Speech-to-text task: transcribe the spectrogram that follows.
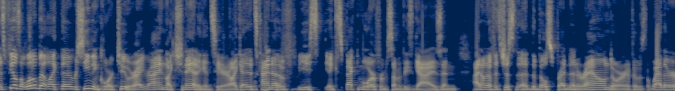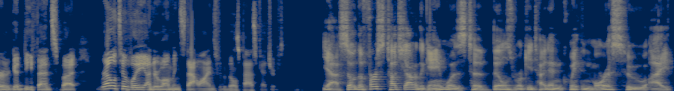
this feels a little bit like the receiving corps, too, right, Ryan? Like shenanigans here. Like, it's kind of, you expect more from some of these guys. And I don't know if it's just the, the Bills spreading it around or if it was the weather or good defense, but relatively underwhelming stat lines for the Bills pass catchers. Yeah, so the first touchdown of the game was to Bills rookie tight end Quintin Morris, who I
